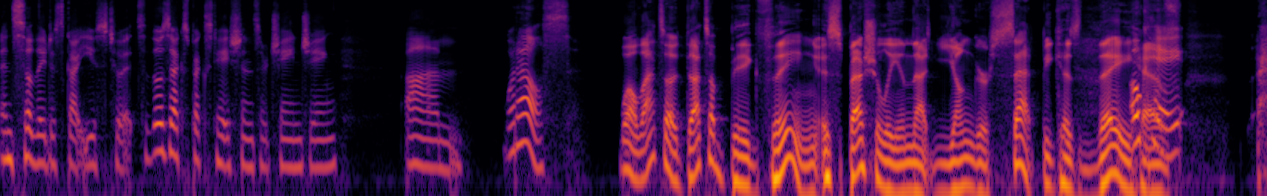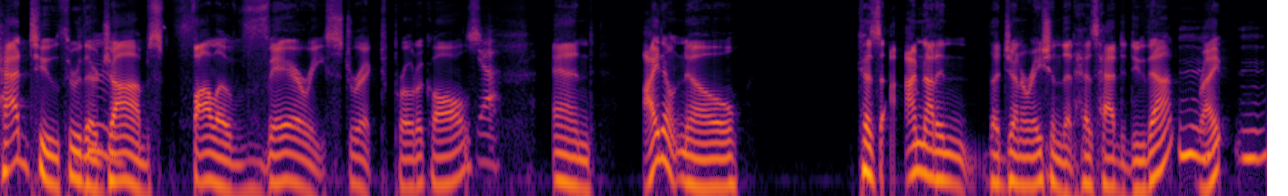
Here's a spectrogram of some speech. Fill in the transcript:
and so they just got used to it. So those expectations are changing. Um, what else? Well, that's a that's a big thing, especially in that younger set because they Okay. have had to through their hmm. jobs follow very strict protocols. Yeah. And I don't know because I'm not in the generation that has had to do that, mm-hmm. right? Mm-hmm.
